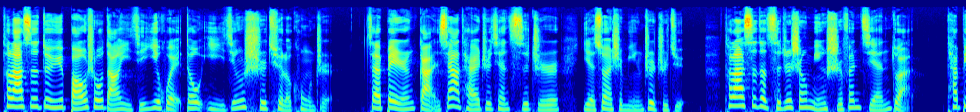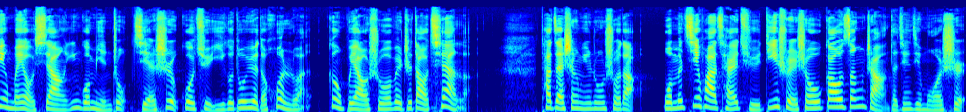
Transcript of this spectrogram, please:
特拉斯对于保守党以及议会都已经失去了控制。在被人赶下台之前辞职，也算是明智之举。特拉斯的辞职声明十分简短，他并没有向英国民众解释过去一个多月的混乱，更不要说为之道歉了。他在声明中说道。我们计划采取低税收、高增长的经济模式，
